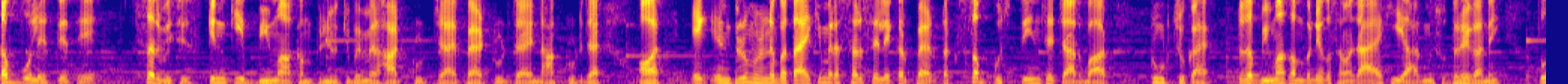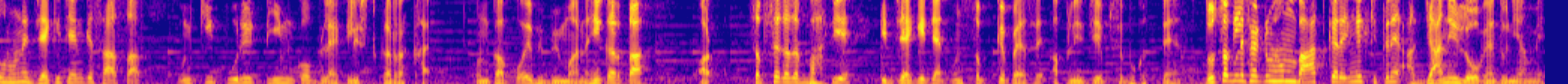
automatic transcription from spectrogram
तब वो लेते थे सर्विसेज़ किन की बीमा कंपनियों की, भाई मेरा हाथ टूट जाए, पैर टूट जाए, नाक टूट जाए। और एक इंटरव्यू में उन्होंने बताया कि मेरा सर से लेकर पैर तक सब कुछ, तीन से चार बार टूट चुका है। तो जब बीमा कंपनियों को समझ आया कि ये आदमी सुधरेगा नहीं तो उन्होंने जैकी चैन के साथ साथ उनकी पूरी टीम को ब्लैकलिस्ट कर रखा है। उनका कोई भी बीमा नहीं करता। और सबसे गजब बात यह कि जैकी चैन उन सबके पैसे अपनी जेब से भुगतते हैं। दोस्तों, अगले फैक्ट में हम बात करेंगे कितने अज्ञानी लोग हैं दुनिया में।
